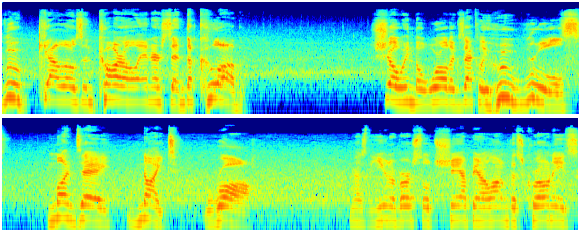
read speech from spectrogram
Luke Gallows, and Karl Anderson, the club, showing the world exactly who rules Monday Night Raw. As the Universal Champion, along with his cronies,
